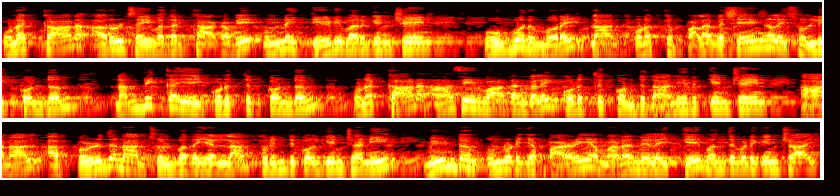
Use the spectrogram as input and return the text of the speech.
உனக்கான அருள் செய்வதற்காகவே உன்னை தேடி வருகின்றேன். ஒவ்வொரு முறை நான் உனக்கு பல விஷயங்களை சொல்லிக் கொண்டும் நம்பிக்கையை கொடுத்து கொண்டும் உனக்கான ஆசீர்வாதங்களை கொடுத்து கொண்டுதான் இருக்கின்றேன். ஆனால் அப்பொழுது நான் சொல்வதையெல்லாம் புரிந்து கொள்கின்ற நீ மீண்டும் உன்னுடைய பழைய மனநிலைக்கே வந்து விடுகின்றாய்.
